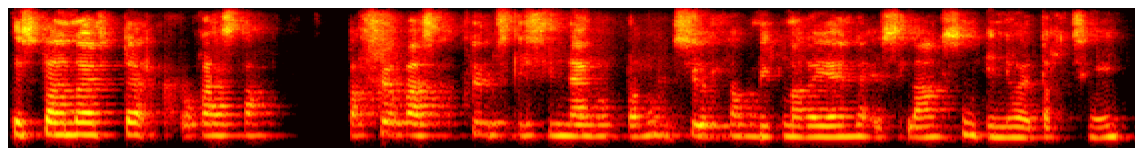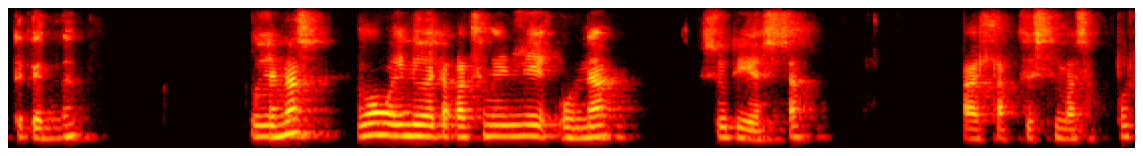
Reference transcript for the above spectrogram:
тастаамаалта оқаста парсиоқаастартуут киссиннаагорпаму сиуллэрмик мариана ислаарсен инуатартиги таканна уяна уо инуатақатингинни уна сулиасса ааллартиссимасарпут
